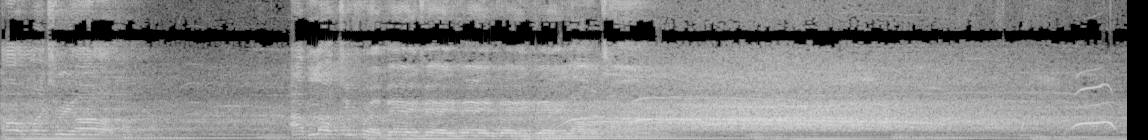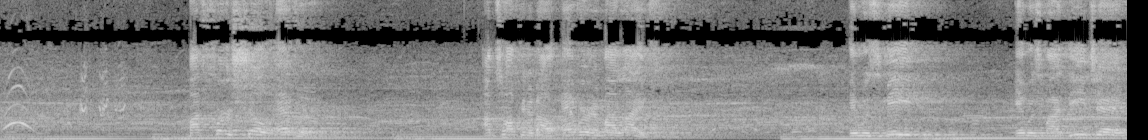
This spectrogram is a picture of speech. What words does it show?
know. Oh, Montreal. I've loved you for a very, very, very, very, very long time. My first show ever. I'm talking about ever in my life. It was me. It was my DJ.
